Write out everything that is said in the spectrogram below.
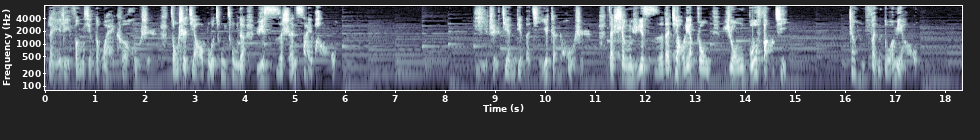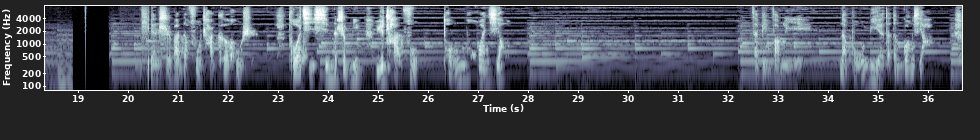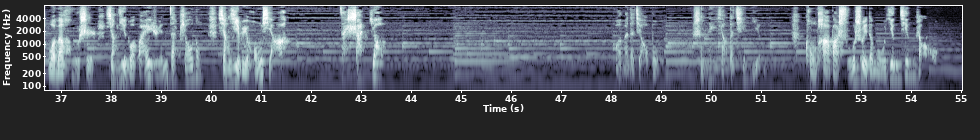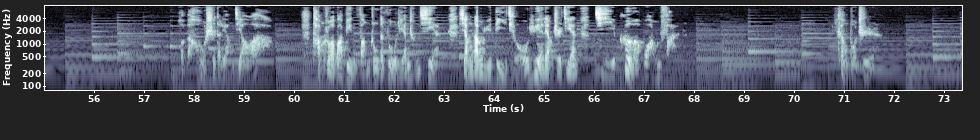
雷厉风行的外科护士总是脚步匆匆的与死神赛跑，意志坚定的急诊护士在生与死的较量中永不放弃，争分夺秒。天使般的妇产科护士。托起新的生命，与产妇同欢笑。在病房里，那不灭的灯光下，我们护士像一朵白云在飘动，像一缕红霞在闪耀。我们的脚步是那样的轻盈。恐怕把熟睡的母婴惊扰。我们护士的两脚啊，倘若把病房中的路连成线，相当于地球、月亮之间几个往返。更不知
